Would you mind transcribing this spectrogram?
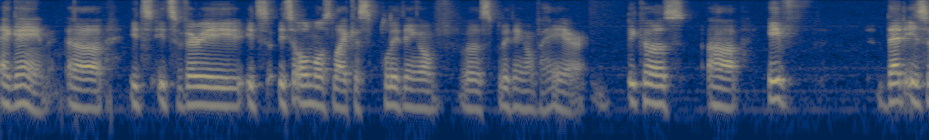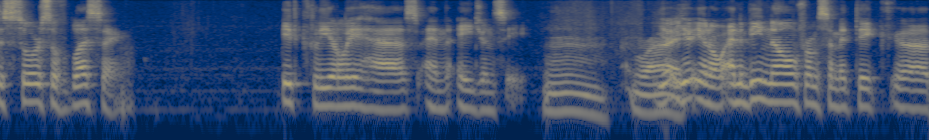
again, uh, it's it's very it's it's almost like a splitting of uh, splitting of hair because uh, if that is a source of blessing, it clearly has an agency. Mm, right. You, you know, and we know from Semitic uh,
